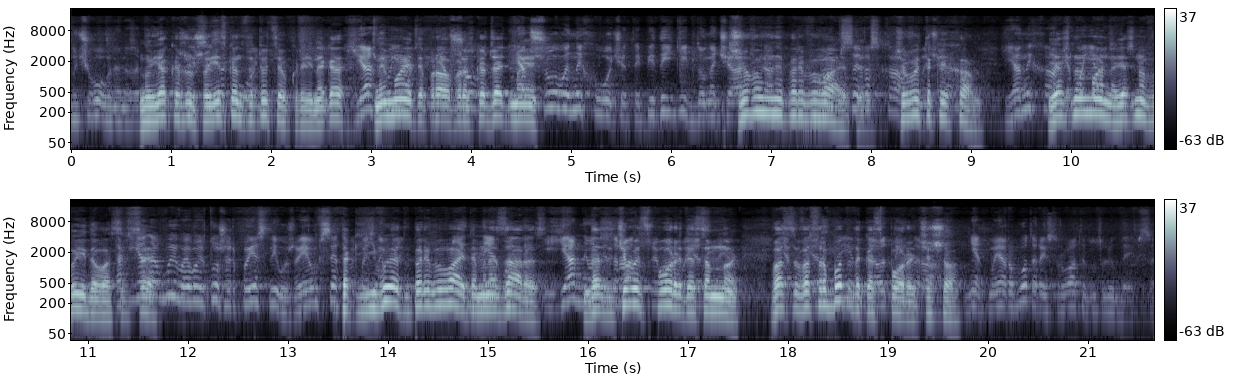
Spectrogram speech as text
Ну чого ви не незаконні? Ну я кажу, що є. Конституція України, яка Я не маєте права якщо- перешкоджати мої. Якщо ви не хочете, підійдіть до начальника. Чого ви мене перебиваєте? все Чого ви такий хам? Я не хам, Я ж нормально, я ж на ви до вас і Так я на ви, я вам теж пояснив уже. Я вам все Так Так і ви перебиваєте мене зараз. чого ви спорите зі мною? Вас- Я у вас робота така спорить, чи що? Ні, моя робота реєструвати тут людей. Все.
